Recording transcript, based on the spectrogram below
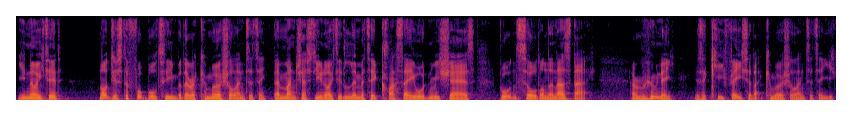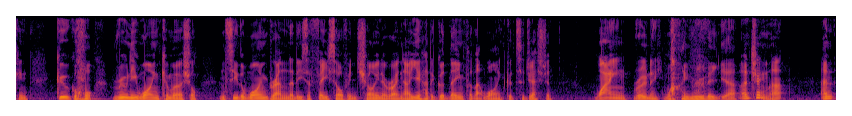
United, not just a football team, but they're a commercial entity. They're Manchester United Limited, Class A ordinary shares bought and sold on the NASDAQ. And Rooney is a key face of that commercial entity. You can Google Rooney wine commercial and see the wine brand that he's a face of in China right now. You had a good name for that wine. Good suggestion. Wine Rooney. Wine Rooney. Yeah. I'd drink that. And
